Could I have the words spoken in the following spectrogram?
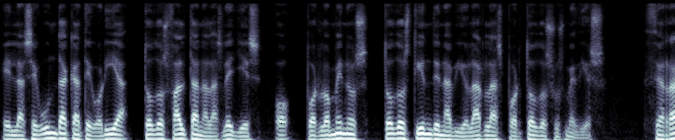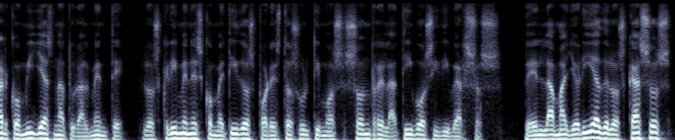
En la segunda categoría, todos faltan a las leyes, o, por lo menos, todos tienden a violarlas por todos sus medios. Cerrar comillas naturalmente, los crímenes cometidos por estos últimos son relativos y diversos. En la mayoría de los casos,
